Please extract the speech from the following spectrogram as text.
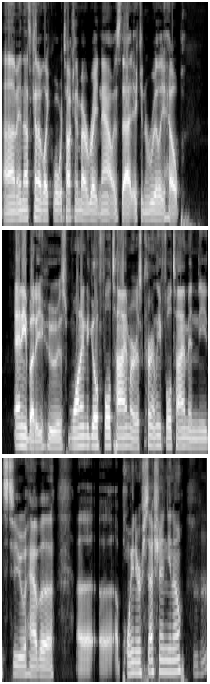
Um, and that's kind of like what we're talking about right now is that it can really help anybody who is wanting to go full time or is currently full time and needs to have a a, a pointer session. You know, mm-hmm.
